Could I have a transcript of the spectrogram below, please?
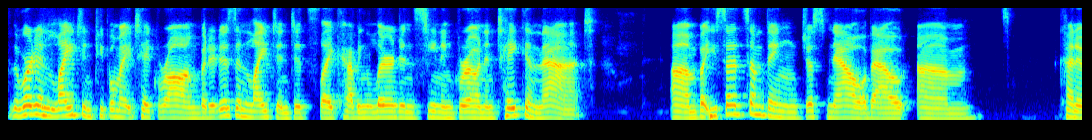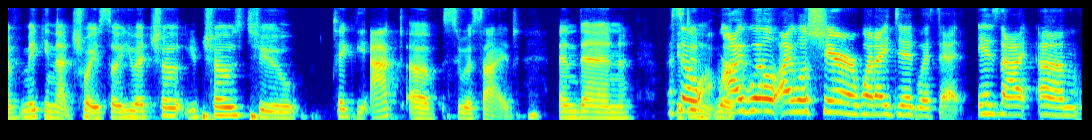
The word enlightened people might take wrong, but it is enlightened. It's like having learned and seen and grown and taken that. Um, but you said something just now about um, kind of making that choice. So you had cho- you chose to take the act of suicide, and then so i will i will share what i did with it is that um,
